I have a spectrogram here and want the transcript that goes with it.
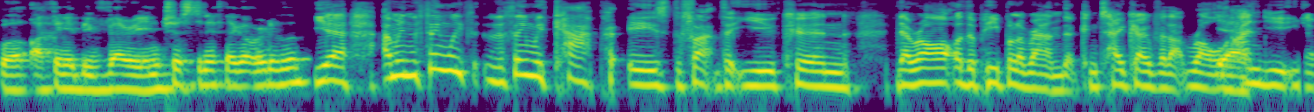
but I think it'd be very interesting if they got rid of them. Yeah, I mean the thing with the thing with Cap is the fact that you can there are other people around that can take over that role, Yeah. and you, you know,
